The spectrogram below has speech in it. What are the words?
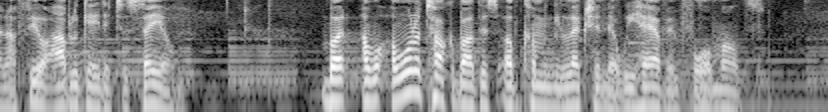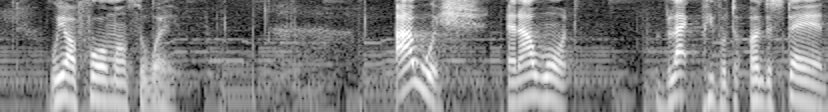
and I feel obligated to say them. But I want to talk about this upcoming election that we have in four months. We are four months away. I wish and I want black people to understand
